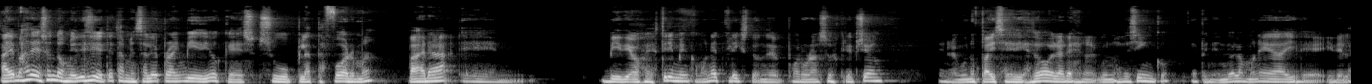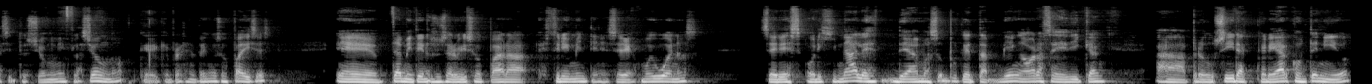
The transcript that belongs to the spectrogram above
Además de eso, en 2017 también sale Prime Video, que es su plataforma para eh, videos de streaming como Netflix, donde por una suscripción, en algunos países de 10 dólares, en algunos de 5, dependiendo de la moneda y de, la situación de la inflación que, que presentan esos países, eh, también tiene su servicio para streaming, tiene series muy buenas, series originales de Amazon, porque también ahora se dedican a producir, a crear contenido,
